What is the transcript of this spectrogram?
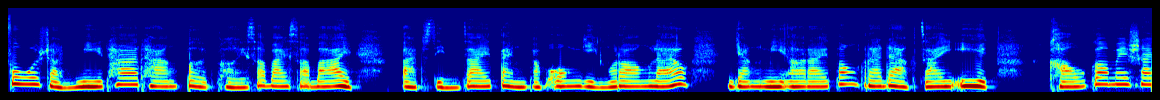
ฟู่เฉินมีท่าทางเปิดเผยสบายๆ ตัดสินใจแต่งกับองค์หญิงรองแล้ว ยังมีอะไรต้องกระดากใจอีก เขาก็ไม่ใช่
